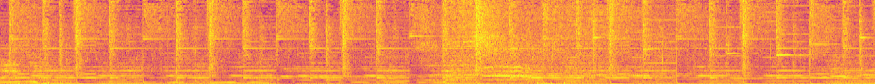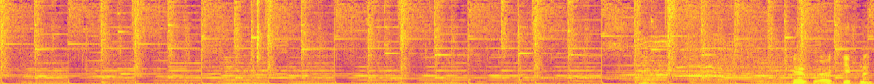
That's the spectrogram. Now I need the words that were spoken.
น้ำอีกมันก็ไม่เหม็นหรอกมันก็ไม่เหม็นหรอกเที่ยวเกือบอาทิตย์นะ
